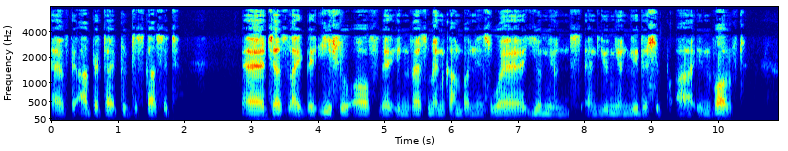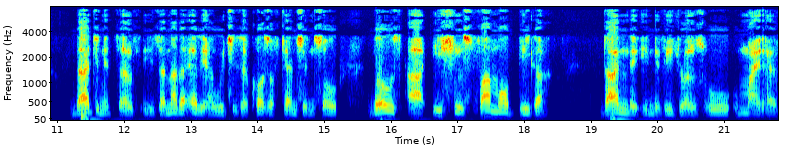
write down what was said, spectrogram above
have the appetite to discuss it. Uh, just like the issue of the investment companies where unions and union leadership are involved. That in itself is another area which is a cause of tension. So those are issues far more bigger than the individuals who might have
